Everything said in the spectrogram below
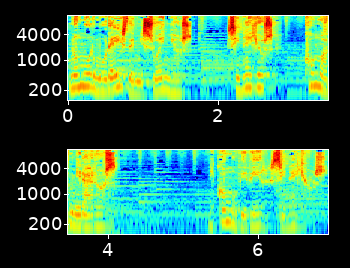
no murmuréis de mis sueños, sin ellos, ¿cómo admiraros? Ni cómo vivir sin ellos.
